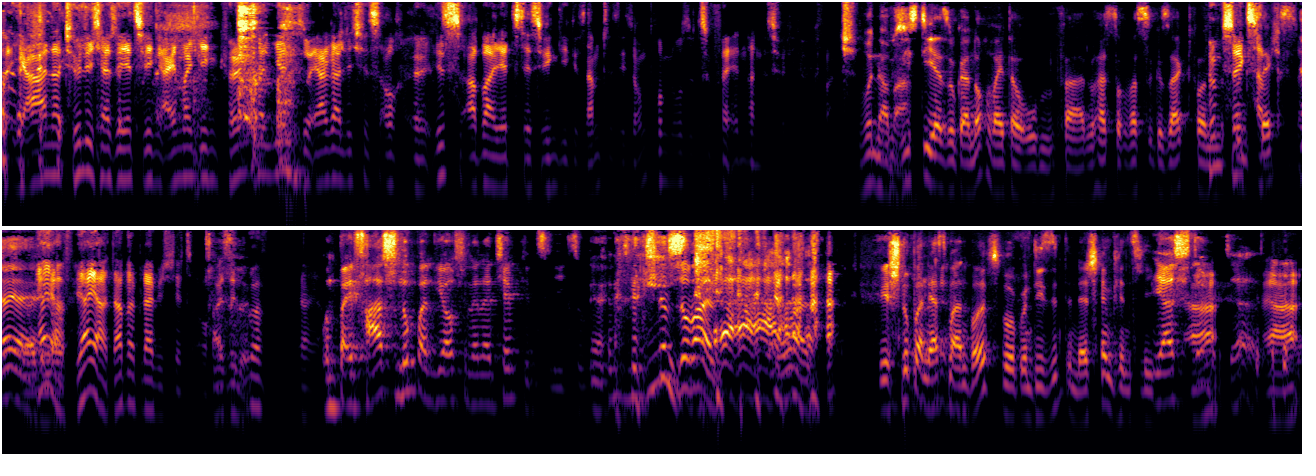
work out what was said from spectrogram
Ja, natürlich. Also jetzt wegen einmal gegen Köln verlieren, so ärgerlich es auch äh, ist, aber jetzt deswegen die gesamte Saisonprognose zu verändern, ist völliger Quatsch. Du Wunderbar. siehst die ja sogar noch weiter oben, Fahr. Du hast doch was gesagt von Fünf, sechs hab ich gesagt. Ja, ja, Ja, ja, ja, ja, dabei bleibe ich jetzt auch. Also Absolut. nur, ja, ja. Und bei Fahr schnuppern wir auch schon in der Champions League. So, wir Ja. Stimmt, so war's. Wir schnuppern erstmal an Wolfsburg und die sind in der Champions League. Ja, stimmt, ja. Ja,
